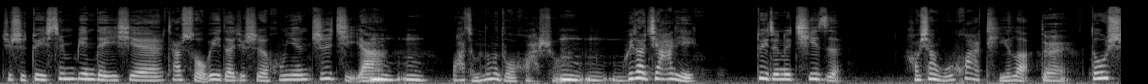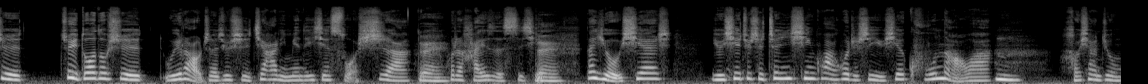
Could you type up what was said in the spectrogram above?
就是对身边的一些他所谓的就是红颜知己呀、嗯嗯哇，怎么那么多话说？嗯嗯嗯，回到家里，对着那妻子，好像无话题了，对都是最多都是围绕着就是家里面的一些琐事啊，对或者孩子的事情。对，那有些有些就是真心话，或者是有些苦恼啊，嗯。好像就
